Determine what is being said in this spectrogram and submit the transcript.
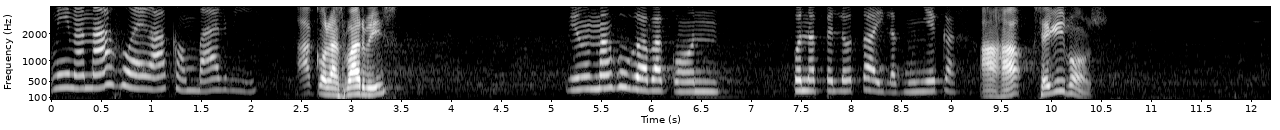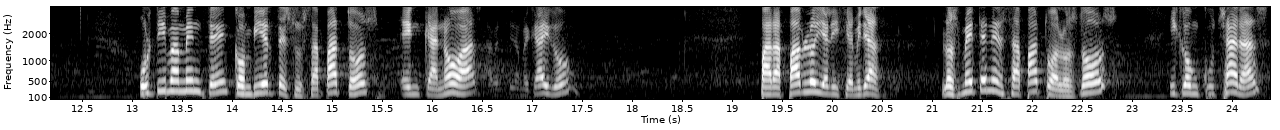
Mi mamá juega con Barbies. Ah, con las Barbies. Mi mamá jugaba con, con la pelota y las muñecas. Ajá, seguimos. Últimamente convierte sus zapatos en canoas, a ver si no me caigo, para Pablo y Alicia. Mirad, los mete en el zapato a los dos y con cucharas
